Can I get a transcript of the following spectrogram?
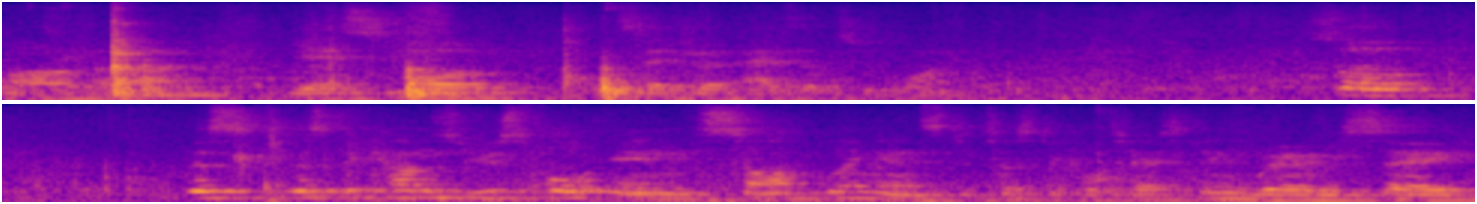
of um, yes, no, etc. adds up to 1. So this, this becomes useful in sampling and statistical testing where we say,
